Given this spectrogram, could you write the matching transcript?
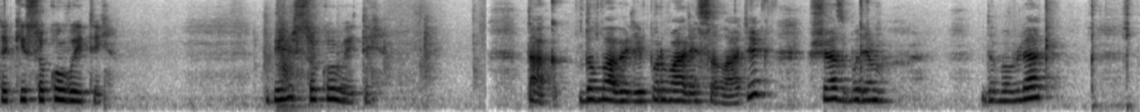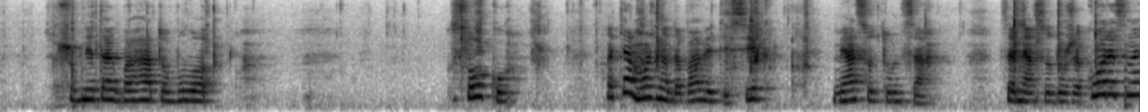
такий соковитий. Більш соковитий. Так, добавили порвали салатик. Сейчас будем добавлять, щоб не так багато було соку. Хоча можна додати сік м'ясо тунця. Це м'ясо дуже корисне.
